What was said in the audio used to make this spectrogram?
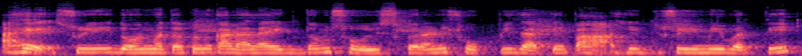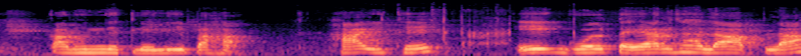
आहे. सुई दोन मोत्यातून काढायला एकदम सोयीस्कर आणि सोपी जाते. पहा ही सुई मी वरती काढून घेतलेली पहा. हा इथे एक गोल तयार झाला आपला.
